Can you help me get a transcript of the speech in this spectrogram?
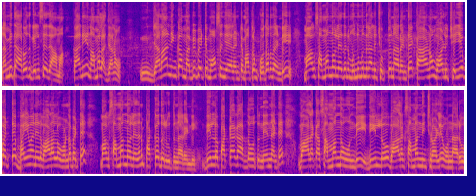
నమ్మితే ఆ రోజు గెలిచేది ఆమె. కానీ నమ్మల జనం. జనాన్ని ఇంకా మభ్యపెట్టి మోసం చేయాలంటే మాత్రం కుదరదండి. మాకు సంబంధం లేదని ముందు ముందుగానే చెప్తున్నారంటే కారణం వాళ్ళు చెయ్యబట్టే భయం అనేది వాళ్ళలో ఉండబట్టే మాకు సంబంధం లేదని పక్కా దొలుగుతున్నారండి దీనిలో పక్కాగా అర్థమవుతుంది ఏంటంటే వాళ్ళకి ఆ సంబంధం ఉంది దీనిలో వాళ్ళకి సంబంధించిన వాళ్ళే ఉన్నారు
